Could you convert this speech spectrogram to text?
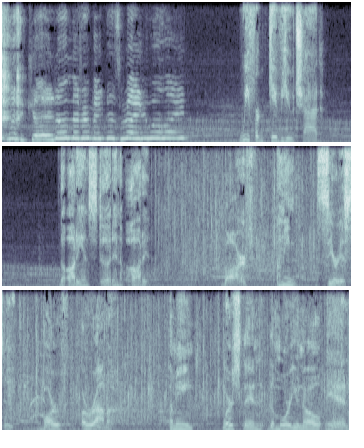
oh God, I'll never make this right, will I? We forgive you, Chad. The audience stood and applauded. Barf? I mean, seriously, Barf Arama. I mean, worse than The More You Know and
